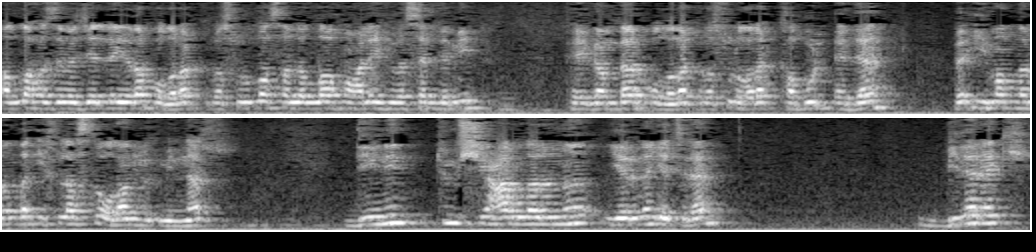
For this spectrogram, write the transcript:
Allah Azze ve Celle'yi Rab olarak, Resulullah sallallahu aleyhi ve sellemi peygamber olarak, Resul olarak kabul eden ve imanlarında ihlaslı olan müminler, dinin tüm şiarlarını yerine getiren, bilerek,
